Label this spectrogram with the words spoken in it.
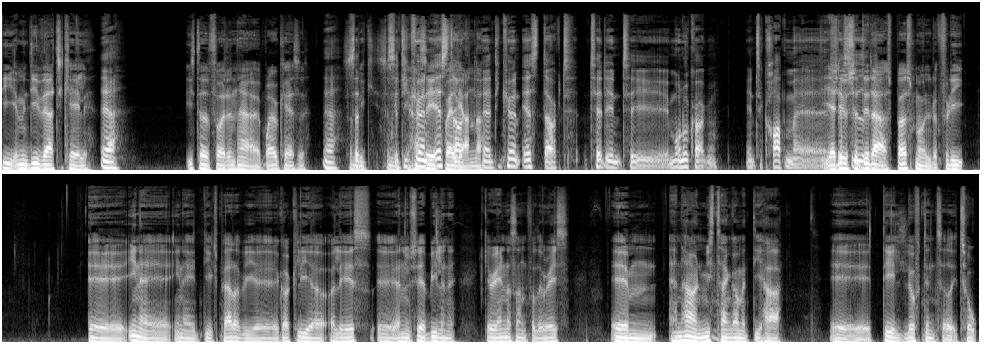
de, jamen, de er vertikale, Ja, i stedet for den her brevkasse, ja. som så, vi, som så vi de har set på alle de andre. Ja, de kører en S-duct tæt ind til monokokken, ind til kroppen af Ja, det er jo så det, der er spørgsmålet, fordi øh, en, af, en af de eksperter, vi øh, godt kan lide at, at læse, øh, analysere bilerne, Gary Anderson for The Race, øh, han har jo en mistanke om, at de har øh, delt luftindtaget i to.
